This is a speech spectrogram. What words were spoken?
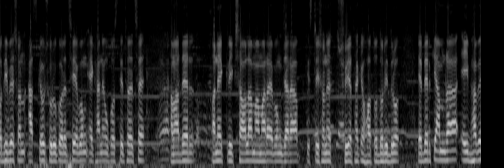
অধিবেশন আজকেও শুরু করেছি এবং এখানে উপস্থিত হয়েছে আমাদের অনেক রিক্সাওয়ালা মামারা এবং যারা স্টেশনে শুয়ে থাকে হতদরিদ্র, এদেরকে আমরা এইভাবে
